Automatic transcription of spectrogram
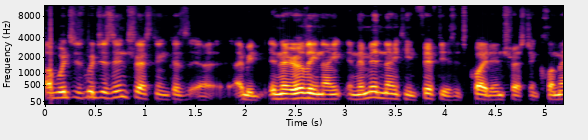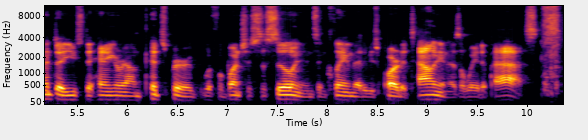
uh, which is which is interesting because uh, i mean in the early night in the mid 1950s it's quite interesting. Clemente used to hang around pittsburgh with a bunch of sicilians and claim that he was part italian as a way to pass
